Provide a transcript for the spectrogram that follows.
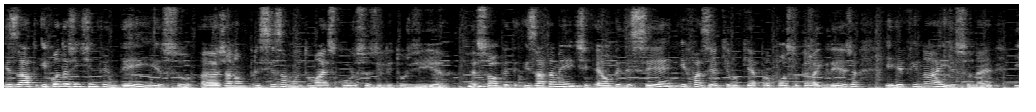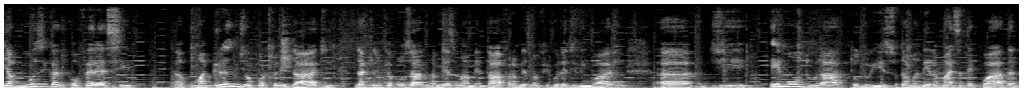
Exato, e quando a gente entender isso, uh, já não precisa muito mais cursos de liturgia. É só exatamente, é obedecer e fazer aquilo que é proposto pela igreja e refinar isso, né? E a música oferece uma grande oportunidade daquilo que eu vou usar a mesma metáfora, a mesma figura de linguagem, uh, de emoldurar tudo isso da maneira mais adequada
